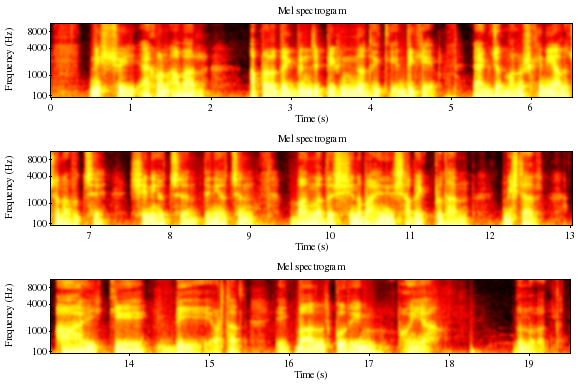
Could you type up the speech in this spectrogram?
নিশ্চয়ই এখন আবার আপনারা দেখবেন যে বিভিন্ন দিকে দিকে একজন মানুষকে নিয়ে আলোচনা হচ্ছে। সেনি হচ্ছেন, তিনি হচ্ছেন বাংলাদেশ সেনাবাহিনীর সাবেক প্রধান মিস্টার আই কে বি অর্থাৎ ইকবাল করিম ভূঁইয়া। ধন্যবাদ।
